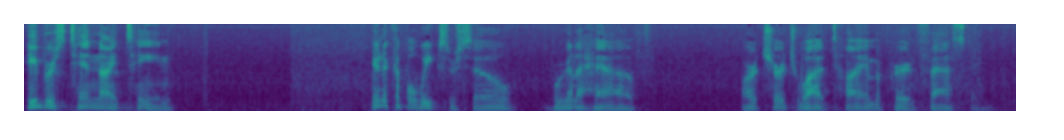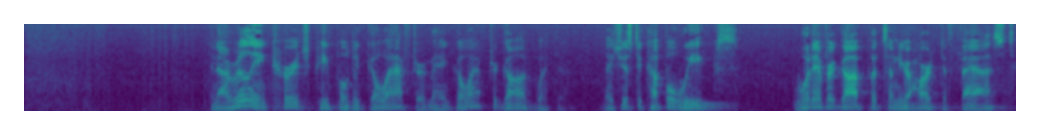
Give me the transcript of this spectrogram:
Hebrews 10:19. Here in a couple weeks or so, we're going to have our church-wide time of prayer and fasting. And I really encourage people to go after it, man. Go after God with it. It's just a couple weeks. Whatever God puts on your heart to fast,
